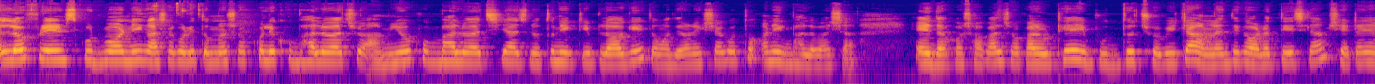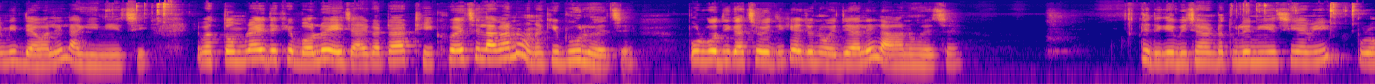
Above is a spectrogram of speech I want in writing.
হ্যালো ফ্রেন্ডস গুড মর্নিং আশা করি তোমরা সকলে খুব ভালো আছো। আমিও খুব ভালো আছি। আজ নতুন একটি ব্লগে তোমাদের অনেক স্বাগত, অনেক ভালোবাসা। এই দেখো, সকাল সকাল উঠে এই বুদ্ধ ছবিটা অনলাইন থেকে অর্ডার দিয়েছিলাম, সেটাই আমি দেওয়ালে লাগিয়ে নিয়েছি। এবার তোমরাই দেখে বলো, এই জায়গাটা ঠিক হয়েছে লাগানো নাকি ভুল হয়েছে? পূর্ব দিক আছে ওইদিকে, এই জন্য ওই দেয়ালে লাগানো হয়েছে। এদিকে বিছানাটা তুলে নিয়েছি আমি, পুরো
